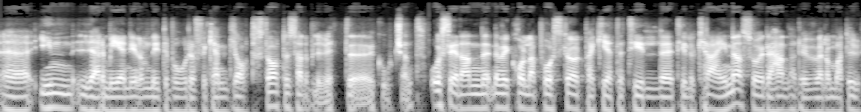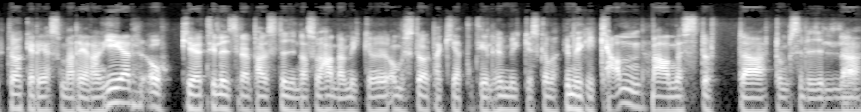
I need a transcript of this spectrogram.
eh, in i Armenien om det inte vore för kandidatstatus hade blivit eh, godkänt. Och sedan när vi kollar på stödpaketet till, eh, till Ukraina så det handlar det väl om att utöka det som man redan ger och eh, till Israel och Palestina så handlar det mycket om stödpaketen till hur mycket, ska, hur mycket kan man stötta skydda de civila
